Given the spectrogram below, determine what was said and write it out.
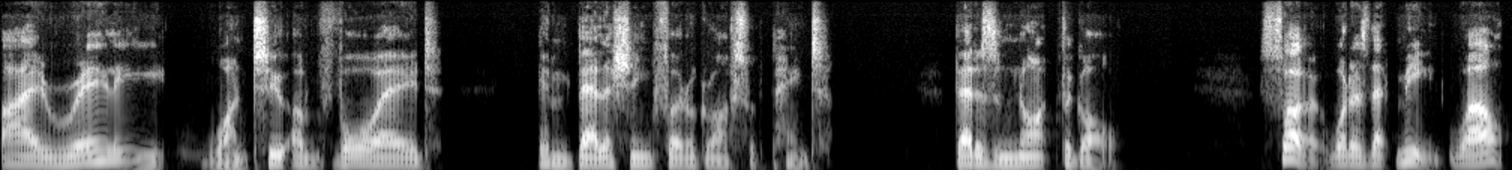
I really want to avoid embellishing photographs with paint. That is not the goal. So, what does that mean? Well,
